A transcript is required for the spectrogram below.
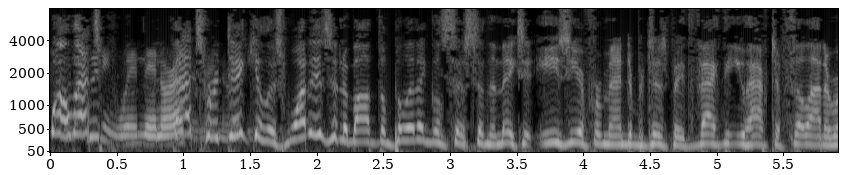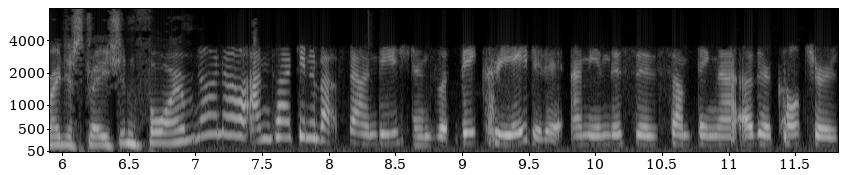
well, that's, including women or That's ridiculous. What is it about the political system that makes it easier for men to participate? The fact that you have to fill out a registration form? No, no, I'm talking about foundations. But They created it. I mean, this is something that other cultures,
